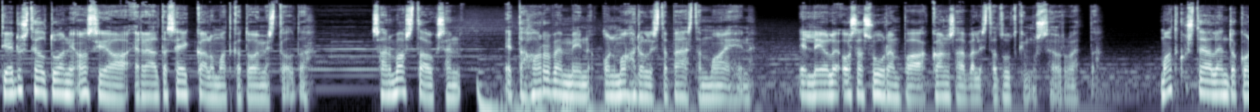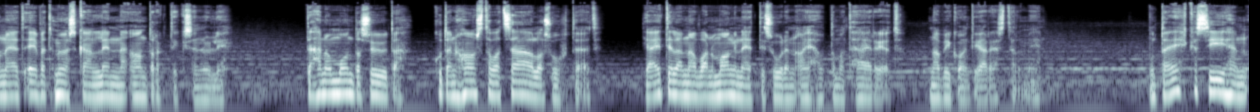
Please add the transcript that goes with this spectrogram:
Tiedusteltuani asiaa eräältä seikkailumatkatoimistolta, sain vastauksen, että harvemmin on mahdollista päästä maihin, ellei ole osa suurempaa kansainvälistä tutkimusseuruetta. Matkustajalentokoneet eivät myöskään lennä Antarktiksen yli. Tähän on monta syytä, kuten haastavat sääolosuhteet ja etelänavan magneettisuuden aiheuttamat häiriöt navigointijärjestelmiin. Mutta ehkä siihen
